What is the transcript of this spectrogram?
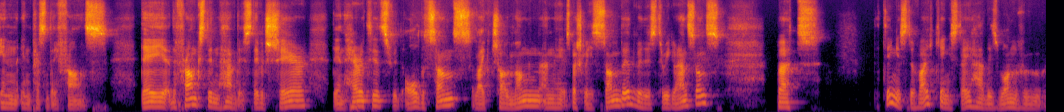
in, in present day France. They, the Franks didn't have this. They would share the inheritance with all the sons, like Charlemagne and especially his son did with his three grandsons. But the thing is, the Vikings, they had this one rule,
